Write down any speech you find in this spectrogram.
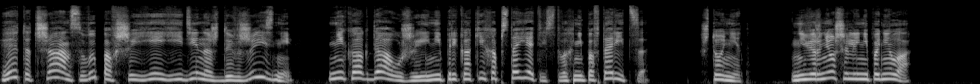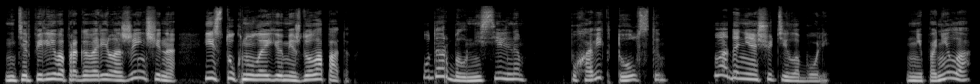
Этот шанс, выпавший ей единожды в жизни, никогда уже и ни при каких обстоятельствах не повторится. Что нет, не вернешь или не поняла?» Нетерпеливо проговорила женщина и стукнула ее между лопаток. Удар был не сильным, пуховик толстым. Лада не ощутила боли. Не поняла.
